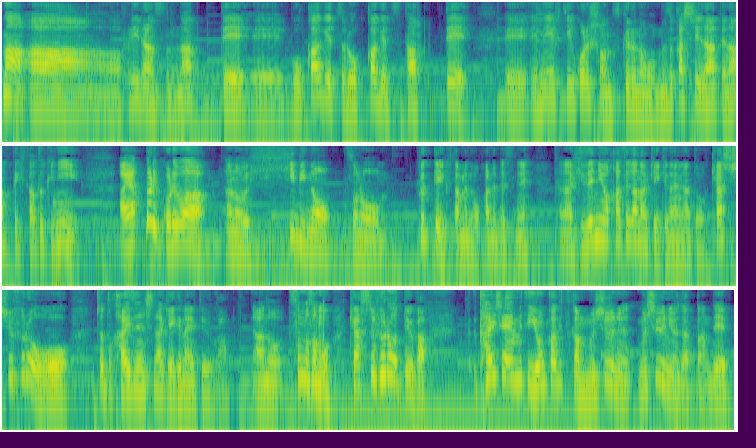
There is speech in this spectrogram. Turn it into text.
まあ、あフリーランスになって、えー、5ヶ月、6ヶ月経って、えー、NFT コレクション作るのも難しいなってなってきたときに、あ、やっぱりこれは、あの、日々の、その、食っていくためのお金ですね。あの日銭を稼がなきゃいけないなと、キャッシュフローをちょっと改善しなきゃいけないというか、あの、そもそもキャッシュフローっていうか、会社辞めて4ヶ月間無収入、無収入だったんで、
